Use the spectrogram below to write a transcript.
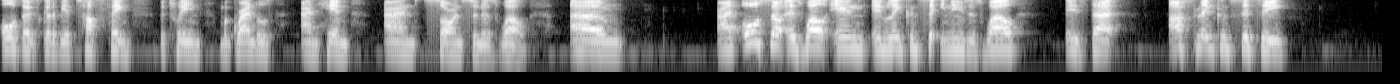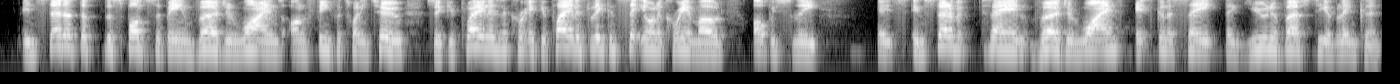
Although it's going to be a tough thing between McGrandles and him and Sorensen as well. Um, and also as well in, in Lincoln City news as well is that us Lincoln City, instead of the, the sponsor being Virgin Wines on FIFA 22, so if you're playing as a if you're playing as Lincoln City on a career mode, obviously it's instead of it saying Virgin Wines, it's gonna say the University of Lincoln.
